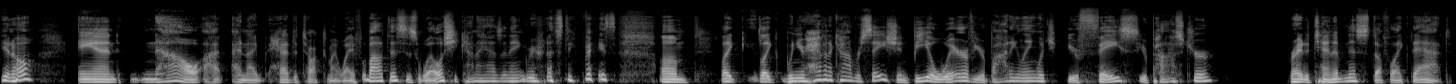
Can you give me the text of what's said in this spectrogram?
you know? And now, I, and I had to talk to my wife about this as well. She kind of has an angry resting face. Um, like, like when you're having a conversation, be aware of your body language, your face, your posture, right? Attentiveness, stuff like that.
